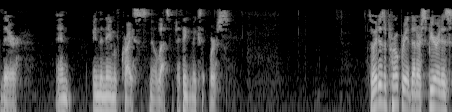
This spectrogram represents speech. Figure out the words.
there. And in the name of Christ, no less, which I think makes it worse. So it is appropriate that our spirit is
